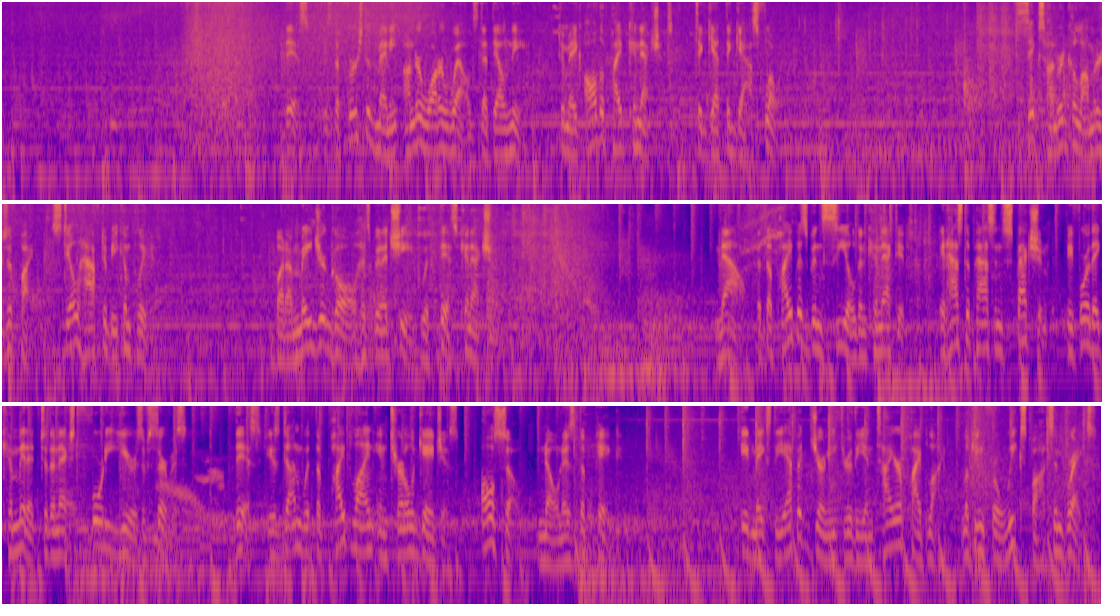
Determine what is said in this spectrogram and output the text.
This is the first of many underwater welds that they'll need to make all the pipe connections to get the gas flowing. 600 kilometers of pipe still have to be completed. But a major goal has been achieved with this connection. Now that the pipe has been sealed and connected, it has to pass inspection before they commit it to the next 40 years of service. This is done with the pipeline internal gauges, also known as the PIG. It makes the epic journey through the entire pipeline, looking for weak spots and breaks.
